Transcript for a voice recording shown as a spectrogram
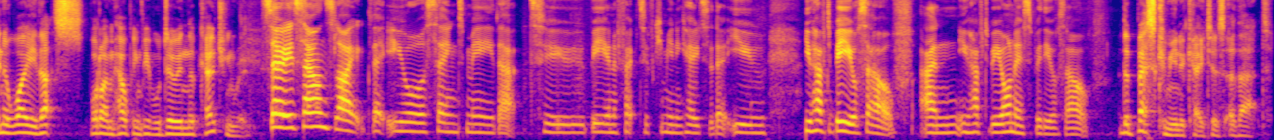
in a way, that's what I'm helping people do in the coaching room. So it sounds like that you're saying to me that to be an effective communicator, that you you have to be yourself and you have to be honest with yourself. The best communicators are that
